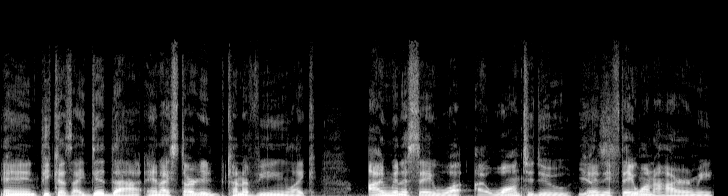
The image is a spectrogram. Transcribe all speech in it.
And because I did that, and I started kind of being like, I'm gonna say what I want to do, Yes. and if they want to hire me,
